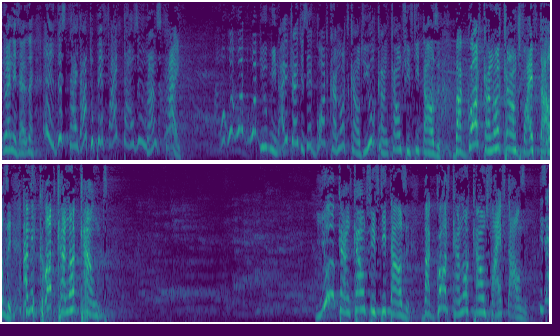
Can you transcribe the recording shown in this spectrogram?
When it's a, hey, this tithe, I have to pay 5,000 rands tithe. What, what, what do you mean? Are you trying to say God cannot count? You can count 50,000, but God cannot count 5,000. I mean, God cannot count. You can count 50,000, but God cannot count 5,000. He, said,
